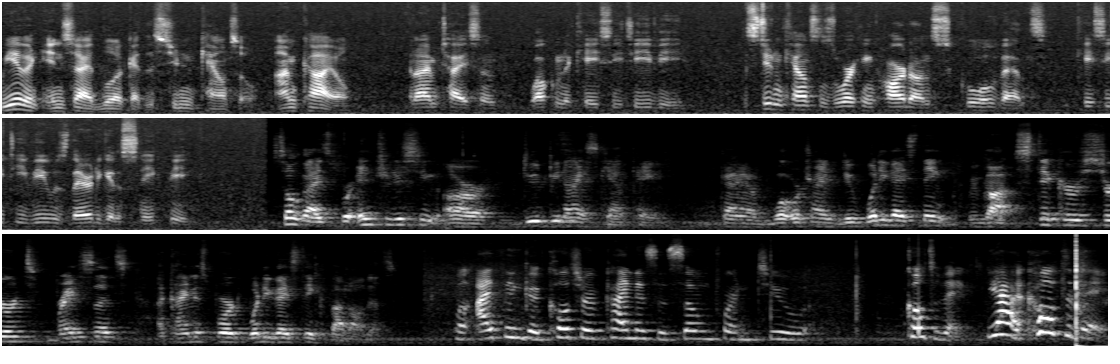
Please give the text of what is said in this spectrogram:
We have an inside look at the Student Council. I'm Kyle. And I'm Tyson. Welcome to KCTV. The Student Council is working hard on school events. KCTV was there to get a sneak peek. So, guys, we're introducing our Dude Be Nice campaign. Kind of what we're trying to do. What do you guys think? We've got stickers, shirts, bracelets, a kindness board. What do you guys think about all this? Well, I think a culture of kindness is so important to Cultivate. yeah, cultivate.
